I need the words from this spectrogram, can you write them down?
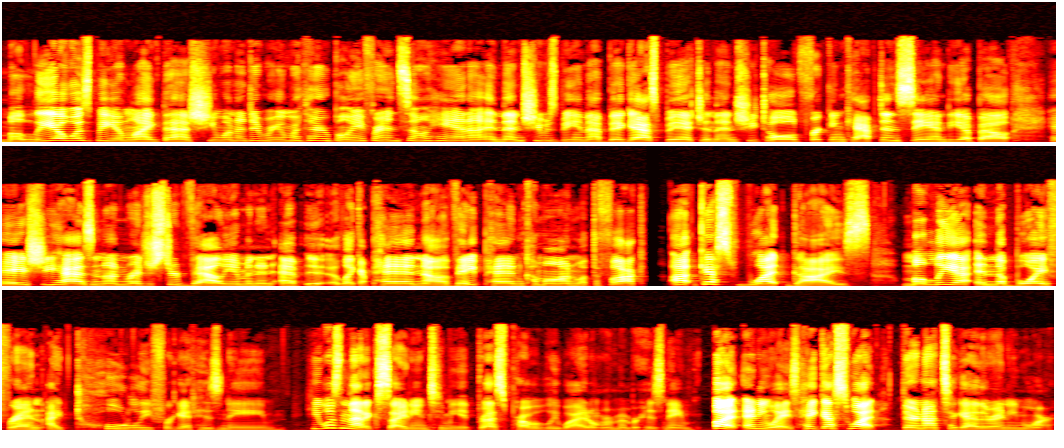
Malia was being like that. She wanted to room with her boyfriend, so Hannah, and then she was being that big ass bitch, and then she told freaking Captain Sandy about, hey, she has an unregistered Valium and an uh, like a pen, a vape pen. Come on, what the fuck? Uh, guess what, guys? Malia and the boyfriend, I totally forget his name. He wasn't that exciting to me. That's probably why I don't remember his name. But, anyways, hey, guess what? They're not together anymore.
